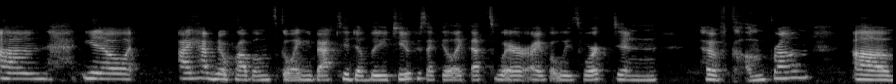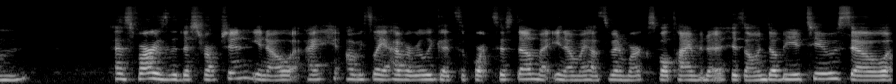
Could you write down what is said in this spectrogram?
Um, you know, I have no problems going back to W two because I feel like that's where I've always worked and have come from. Um, as far as the disruption, you know, I obviously I have a really good support system. You know, my husband works full time at a, his own W two, so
